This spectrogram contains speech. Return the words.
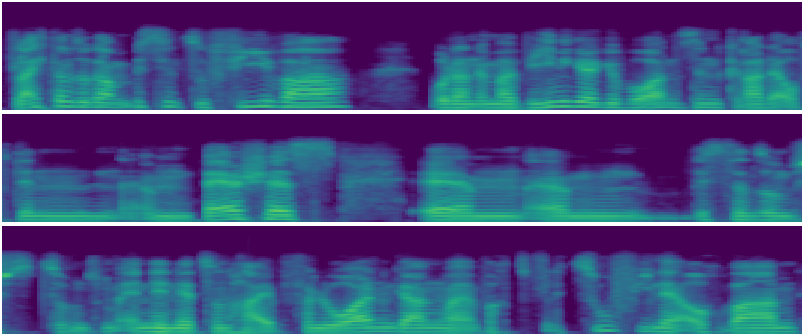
Vielleicht dann sogar ein bisschen zu viel war, wo dann immer weniger geworden sind, gerade auf den ähm, Bashes ähm, ähm, ist dann so zum, zum Ende hin jetzt so ein Hype verloren gegangen, weil einfach vielleicht zu viele auch waren.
